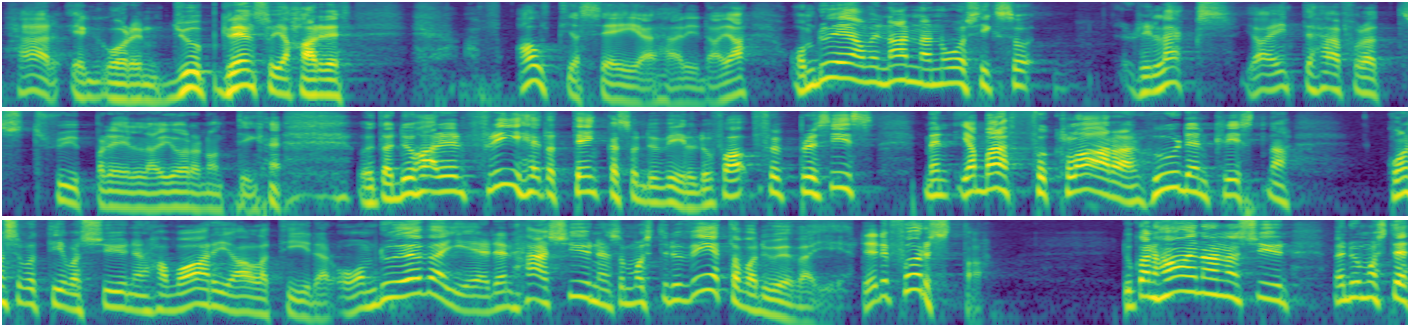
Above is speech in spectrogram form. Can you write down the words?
Här går en djup gräns och jag har allt jag säger här idag. Ja, om du är av en annan åsikt så relax, jag är inte här för att strypa dig eller göra någonting. Utan du har en frihet att tänka som du vill. Du får, för precis, men jag bara förklarar hur den kristna konservativa synen har varit i alla tider. Och om du överger den här synen så måste du veta vad du överger. Det är det första. Du kan ha en annan syn, men du måste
